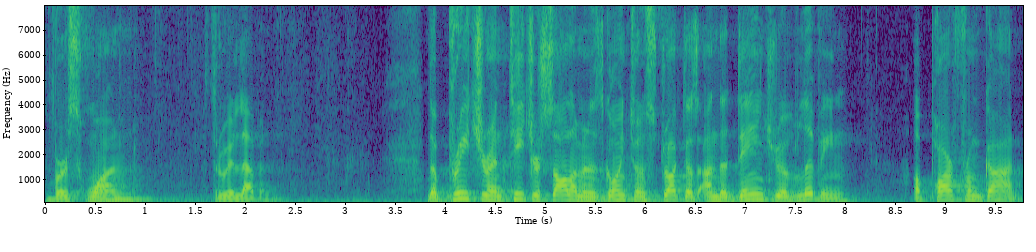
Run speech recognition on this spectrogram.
verse 1 through 11. The preacher and teacher Solomon is going to instruct us on the danger of living apart from God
